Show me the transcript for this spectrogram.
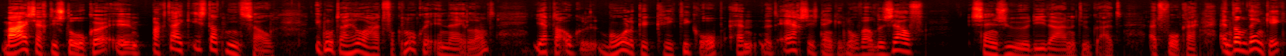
Maar, zegt die Stolker, in praktijk is dat niet zo. Ik moet daar heel hard voor knokken in Nederland. Je hebt daar ook behoorlijke kritiek op. En het ergste is denk ik nog wel de zelfcensuur die je daar natuurlijk uit, uit voorkrijgt. En dan denk ik,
